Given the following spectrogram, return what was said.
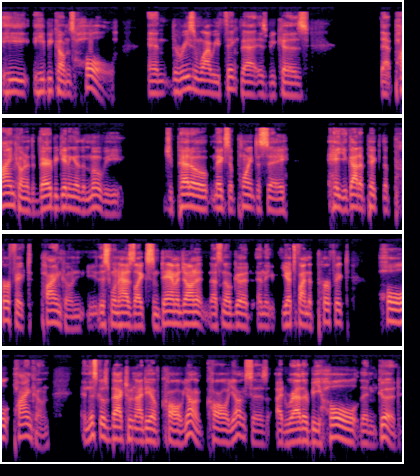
he he becomes whole. And the reason why we think that is because that pine cone at the very beginning of the movie, Geppetto makes a point to say, Hey, you got to pick the perfect pine cone. This one has like some damage on it. That's no good. And the, you have to find the perfect whole pine cone. And this goes back to an idea of Carl Jung. Carl Jung says, I'd rather be whole than good.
